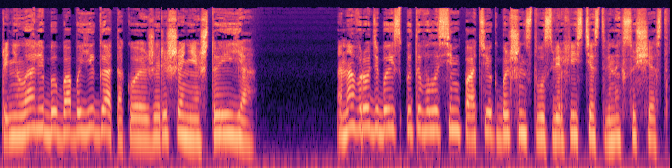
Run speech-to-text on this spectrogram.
приняла ли бы Баба Яга такое же решение, что и я? Она вроде бы испытывала симпатию к большинству сверхъестественных существ.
